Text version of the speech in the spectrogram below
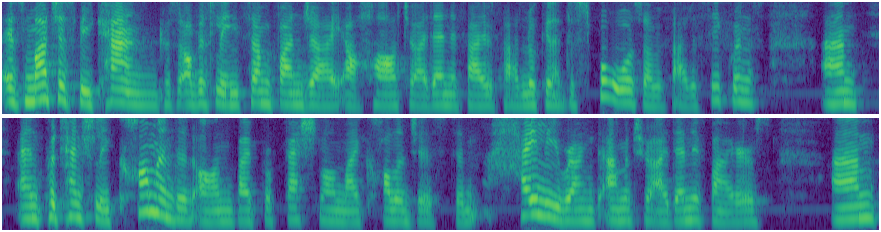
as much as we can, because obviously some fungi are hard to identify without looking at the spores or without a sequence, um, and potentially commented on by professional mycologists and highly ranked amateur identifiers. Um,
